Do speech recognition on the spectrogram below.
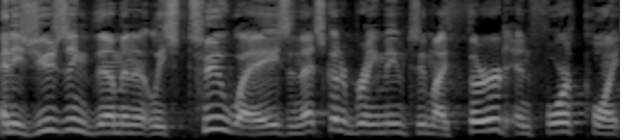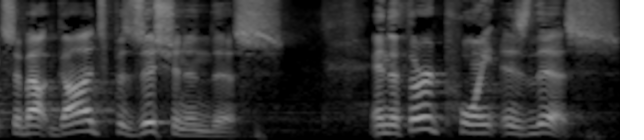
and he's using them in at least two ways, and that's going to bring me to my third and fourth points about God's position in this. And the third point is this,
